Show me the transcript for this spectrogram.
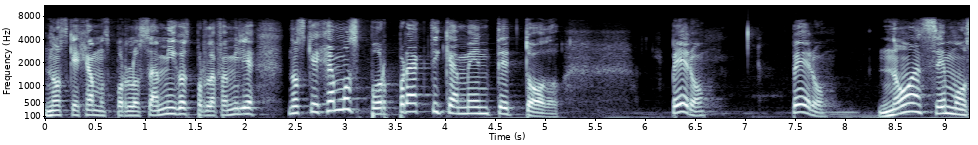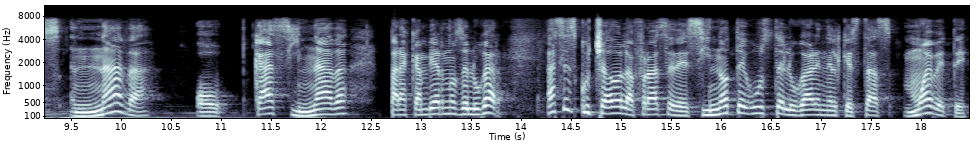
nos quejamos por los amigos, por la familia, nos quejamos por prácticamente todo. Pero, pero, no hacemos nada o casi nada para cambiarnos de lugar. ¿Has escuchado la frase de si no te gusta el lugar en el que estás, muévete,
